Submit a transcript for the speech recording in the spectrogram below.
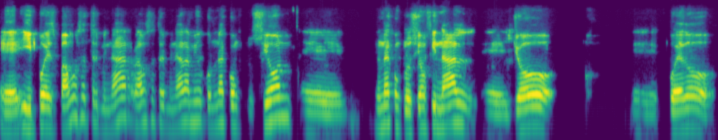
Eh, y pues vamos a terminar, vamos a terminar, amigo, con una conclusión, eh, una conclusión final. Eh, yo puedo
